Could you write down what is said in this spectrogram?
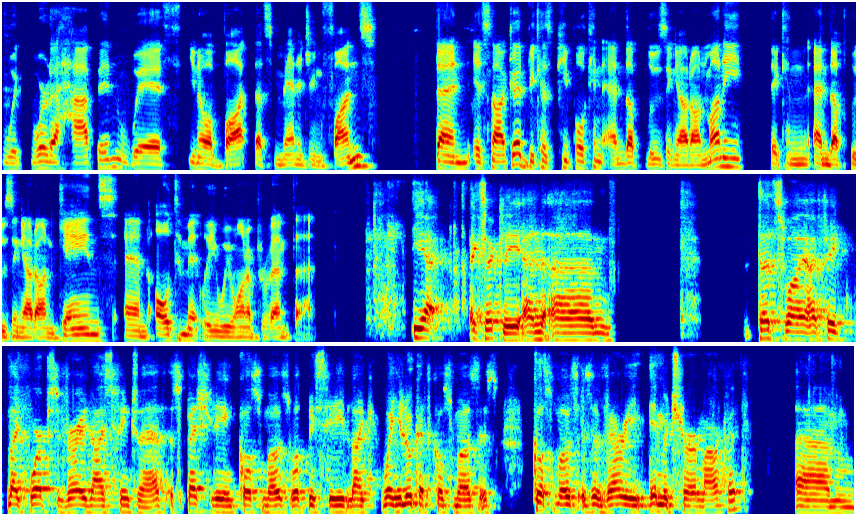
would were to happen with you know a bot that's managing funds then it's not good because people can end up losing out on money they can end up losing out on gains and ultimately we want to prevent that yeah, exactly. And um, that's why I think like warp is a very nice thing to have, especially in Cosmos. What we see, like when you look at Cosmos, is Cosmos is a very immature market. Um,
